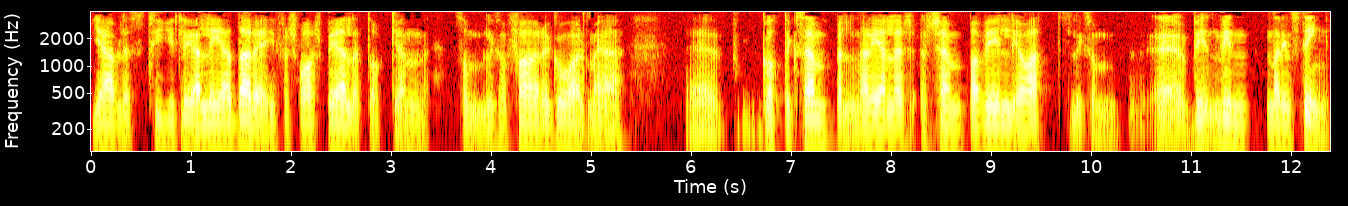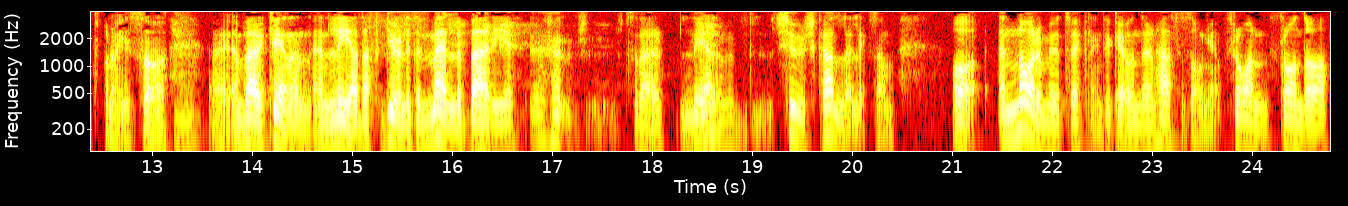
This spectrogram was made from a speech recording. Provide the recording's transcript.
jävligt tydliga ledare i försvarsspelet och en som liksom föregår med eh, gott exempel när det gäller kämpavilja och att liksom eh, vinnarinstinkt på något vis. Så, mm. eh, verkligen en, en ledarfigur, lite Mellberg sådär mm. tjurskalle liksom. Och enorm utveckling tycker jag under den här säsongen. Från, från då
